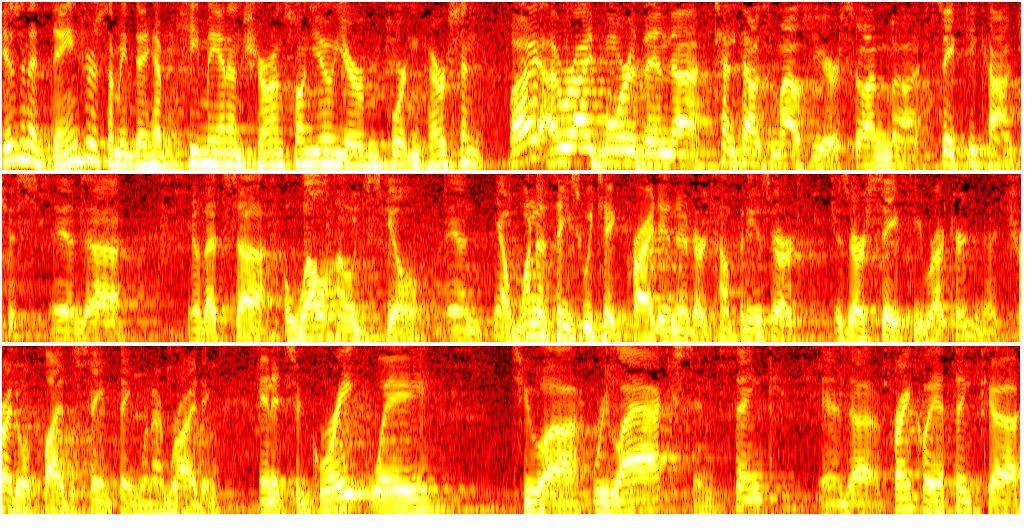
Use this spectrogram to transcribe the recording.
isn't it dangerous? I mean, they have key man insurance on you. You're an important person. Well, I, I ride more than uh, 10,000 miles a year, so I'm uh, safety conscious and. Uh, you know, that's uh, a well-honed skill, and you know, one of the things we take pride in at our company is our is our safety record, and I try to apply the same thing when I'm riding. And it's a great way to uh, relax and think. And uh, frankly, I think uh,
